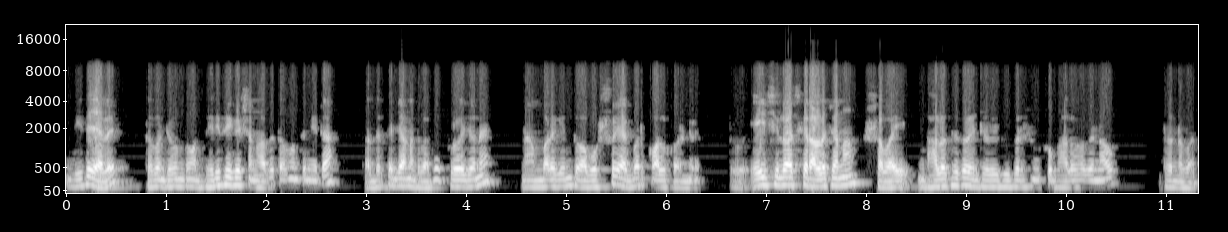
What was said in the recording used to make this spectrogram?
দিতে যাবে, তখন যখন তোমার ভেরিফিকেশন হবে, তখন তুমি এটা তাদেরকে জানাতে পারবে। প্রয়োজনে নাম্বারে কিন্তু অবশ্যই একবার কল করে নেবে। তো এই ছিল আজকের আলোচনা। সবাই ভালো থেকো ইন্টারভিউ প্রিপারেশন খুব ভালোভাবে নাও। ধন্যবাদ।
